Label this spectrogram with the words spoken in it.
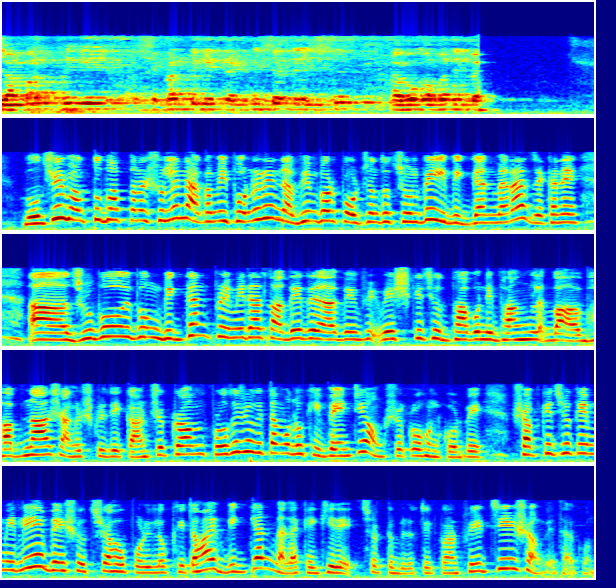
জাপান থেকে, সেখান থেকে টেকনিশিয়ান এসছে এবং আমাদের মন্ত্রীর বক্তব্য আপনারা শুনলেন, আগামী পনেরোই নভেম্বর পর্যন্ত চলবে এই বিজ্ঞান মেলা, যেখানে যুব এবং বিজ্ঞান প্রেমীরা তাদের বেশ কিছু উদ্ভাবনী ভাবনা, সাংস্কৃতিক কার্যক্রম, প্রতিযোগিতামূলক ইভেন্টে অংশগ্রহণ করবে। সবকিছুকে মিলিয়ে বেশ উৎসাহ পরিলক্ষিত হয় বিজ্ঞান মেলাকে ঘিরে। ছোট্ট বিরতির পর ফিরছি, সঙ্গে থাকুন।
